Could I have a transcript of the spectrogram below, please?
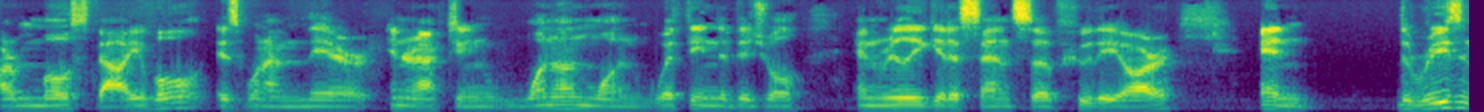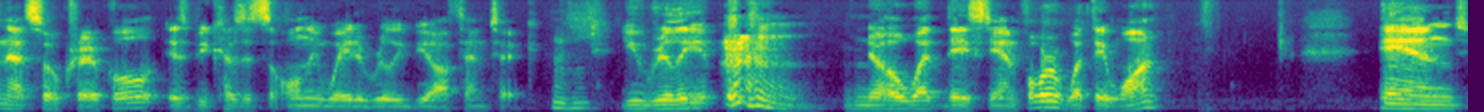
are most valuable is when I'm there interacting one on one with the individual and really get a sense of who they are. And the reason that's so critical is because it's the only way to really be authentic. Mhm. You really know what they stand for, what they want, and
